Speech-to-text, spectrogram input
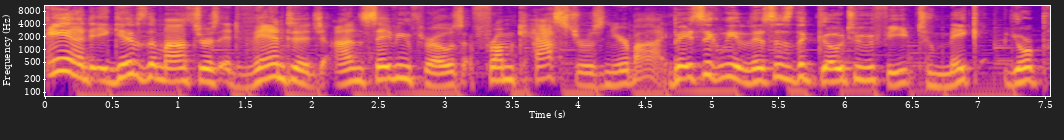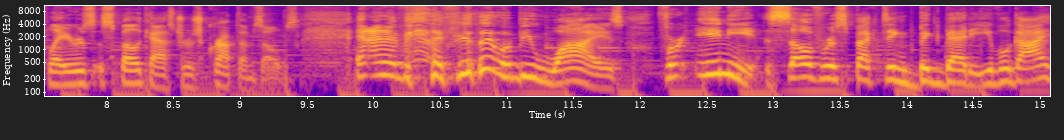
And it gives the monsters advantage on saving throws from casters nearby. Basically, this is the go-to feat to make your players' spellcasters crap themselves. And, and I feel it would be wise for any self-respecting big bad evil guy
